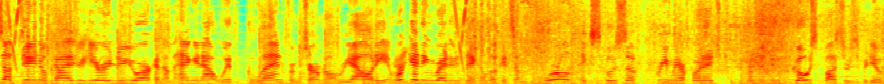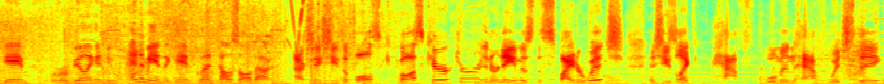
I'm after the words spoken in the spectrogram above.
what's up? Daniel Kayser here in New York, and I'm hanging out with Glenn from Terminal Reality, and we're getting ready to take a look at some world exclusive premiere footage from the new Ghostbusters video game. We're revealing a new enemy in the game. Glenn, tell us all about it. Actually, she's a boss, boss character, and her name is the Spider Witch, and she's like half woman, half witch thing.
